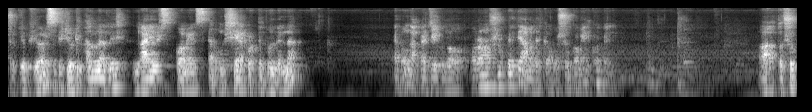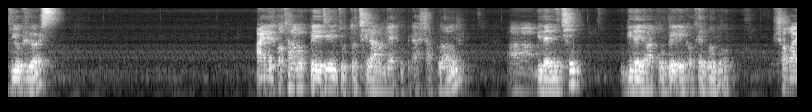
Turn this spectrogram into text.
সুপ্রিয় ভিউয়ার্স ভিডিওটি ভালো লাগলে লাইকস কমেন্টস এবং শেয়ার করতে ভুলবেন না। এবং আপনার যে কোনো পরামর্শ পেতে আমাদেরকে অবশ্যই কমেন্ট করবেন। তো সুপ্রিয় ভিউয়ার্স আইনের কথা নামক পেজে যুক্ত ছিলাম আমি অ্যাডভোকেট আশা আহ, বিদায় নিচ্ছি। বিদায় নেওয়ার পূর্বে এই কথাই বলব সবাই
